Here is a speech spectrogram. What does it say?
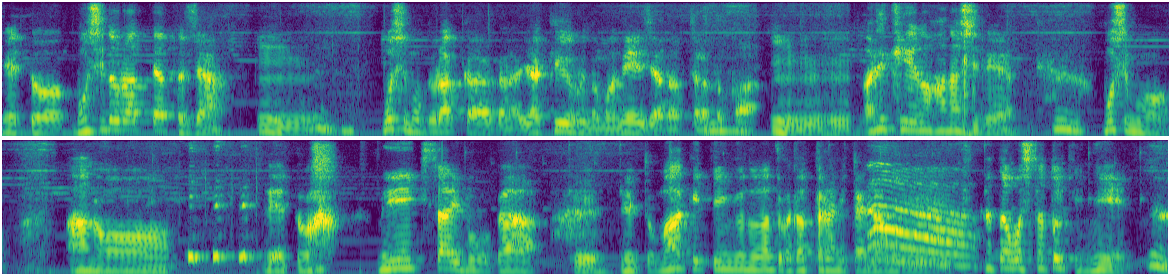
えっ、と、もしドラってあったじゃん。うん。うん。もしもドラッカーが野球部のマネージャーだったらとか、うん。うん。あれ系の話で、うん。もしも、あのー えっと、免疫細胞が、うん。えっ、と、マーケティングのなんとかだったらみたいな。方をしたときに、うん。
